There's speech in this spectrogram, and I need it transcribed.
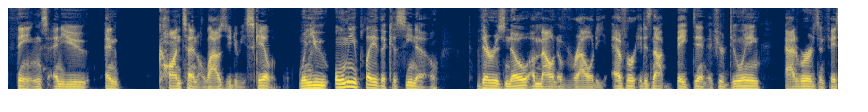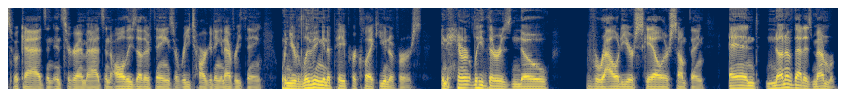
things and you and content allows you to be scalable. When you only play the casino, there is no amount of virality ever. It is not baked in. If you're doing AdWords and Facebook ads and Instagram ads and all these other things and retargeting and everything, when you're living in a pay per click universe, inherently there is no virality or scale or something. And none of that is memorable.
